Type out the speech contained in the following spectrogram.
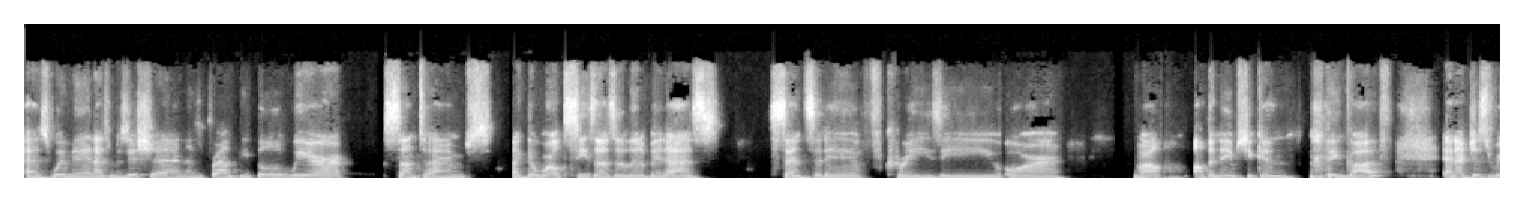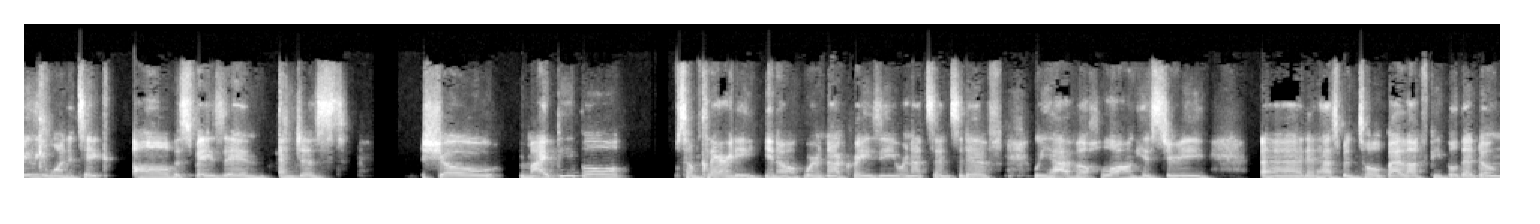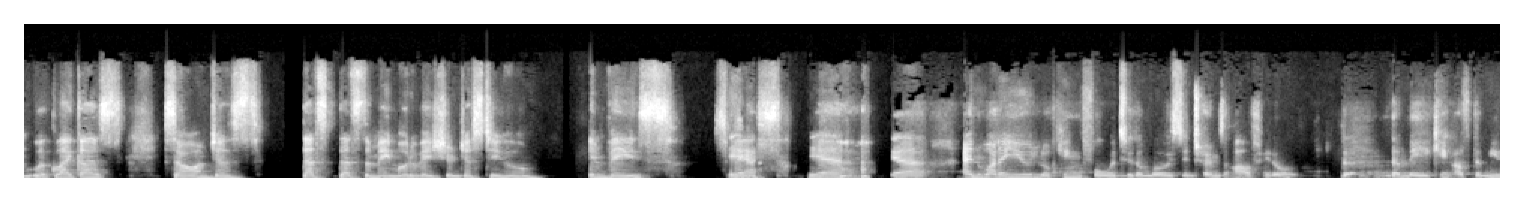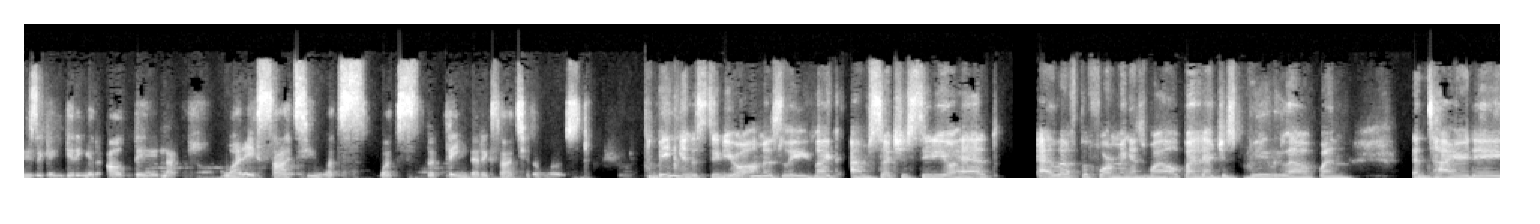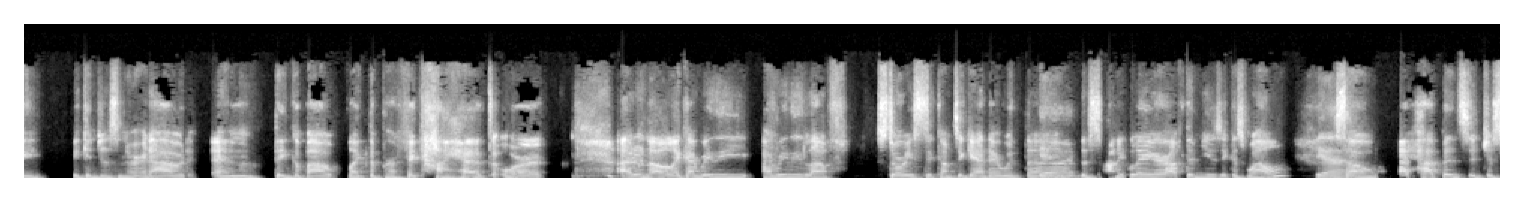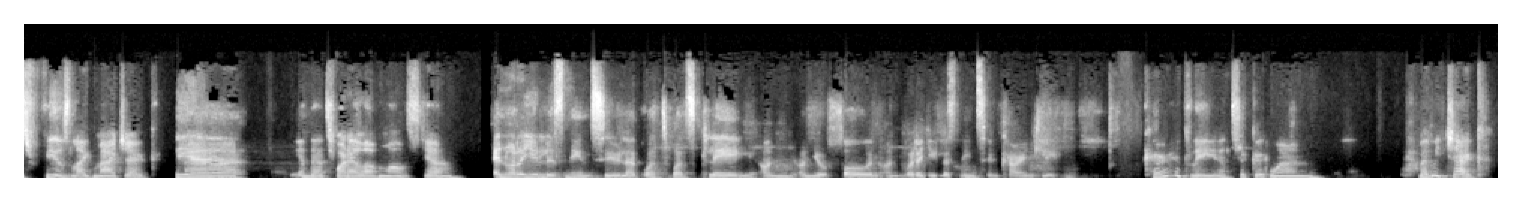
as women, as musician as brown people, we're sometimes like the world sees us a little bit as sensitive, crazy, or well, all the names you can think of. And I just really want to take all the space in and just show my people some clarity. You know, we're not crazy, we're not sensitive. We have a long history uh, that has been told by a lot of people that don't look like us. So I'm just that's that's the main motivation, just to invase space. Yeah. yeah. And what are you looking forward to the most in terms of, you know, the, the making of the music and getting it out there? Like what excites you? What's what's the thing that excites you the most? Being in the studio, honestly. Like I'm such a studio head. I love performing as well, but I just really love when entire day we can just nerd out and think about like the perfect hi-hat or I don't know. Like I really, I really love stories to come together with the yeah. the sonic layer of the music as well. Yeah. So that happens, it just feels like magic. Yeah. Uh, and that's what I love most. Yeah. And what are you listening to? Like what's what's playing on on your phone? On what are you listening to currently? Currently, that's a good one. Let me check.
